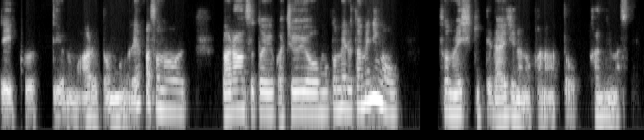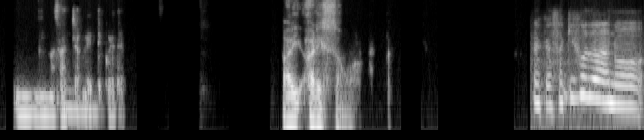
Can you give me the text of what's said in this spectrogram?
ていくっていうのもあると思うので、やっぱそのバランスというか中庸を求めるためにも、その意識って大事なのかなと感じます。うん、今、さっちゃんが言ってくれて。アリアリスさんは？なんか先ほどあの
